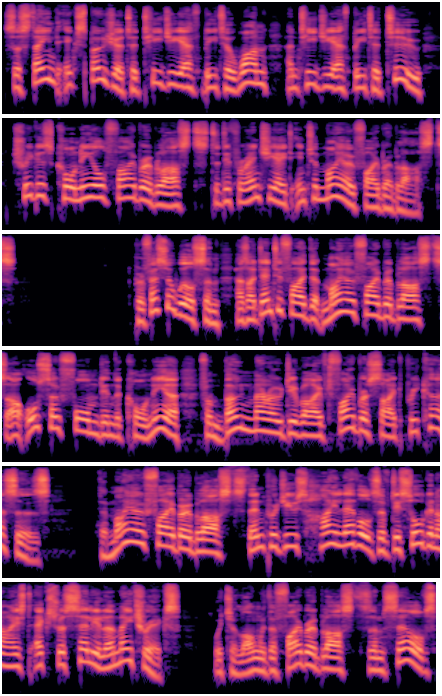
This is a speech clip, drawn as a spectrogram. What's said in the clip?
sustained exposure to TGF beta 1 and TGF beta 2 triggers corneal fibroblasts to differentiate into myofibroblasts. Professor Wilson has identified that myofibroblasts are also formed in the cornea from bone marrow derived fibrocyte precursors. The myofibroblasts then produce high levels of disorganized extracellular matrix, which, along with the fibroblasts themselves,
